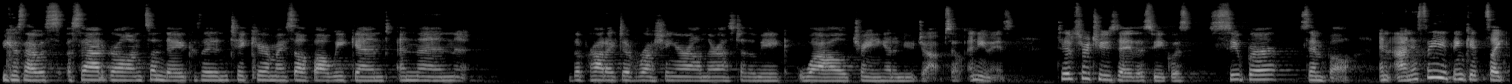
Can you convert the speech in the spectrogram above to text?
because I was a sad girl on Sunday because I didn't take care of myself all weekend, and then the product of rushing around the rest of the week while training at a new job. So, anyways, tips for Tuesday this week was super simple. And honestly, I think it's like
